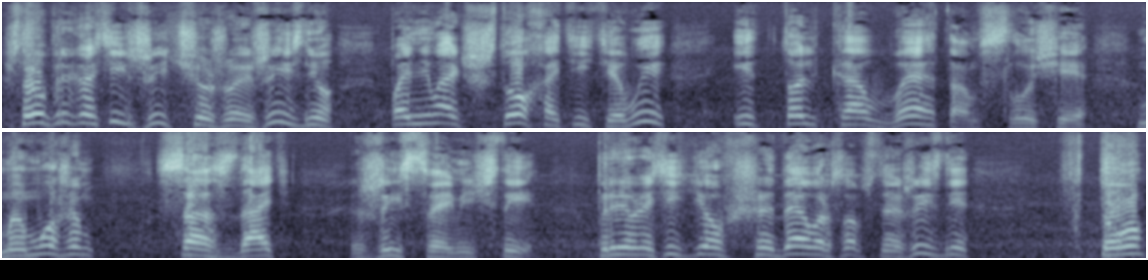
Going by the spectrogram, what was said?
чтобы прекратить жить чужой жизнью, понимать, что хотите вы, и только в этом случае мы можем создать жизнь своей мечты, превратить ее в шедевр собственной жизни, в то,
